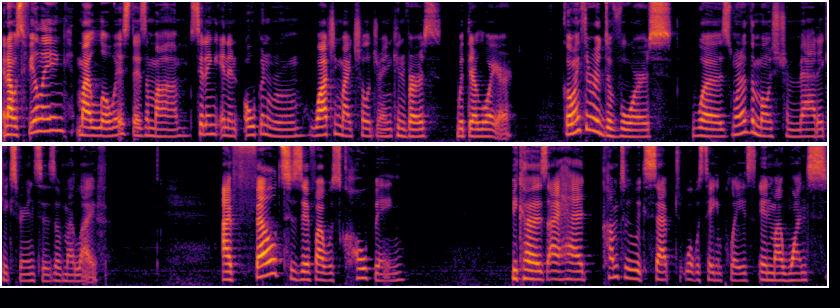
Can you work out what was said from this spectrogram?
and I was feeling my lowest as a mom, sitting in an open room, watching my children converse with their lawyer. Going through a divorce was one of the most traumatic experiences of my life. I felt as if I was coping because I had come to accept what was taking place in my once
